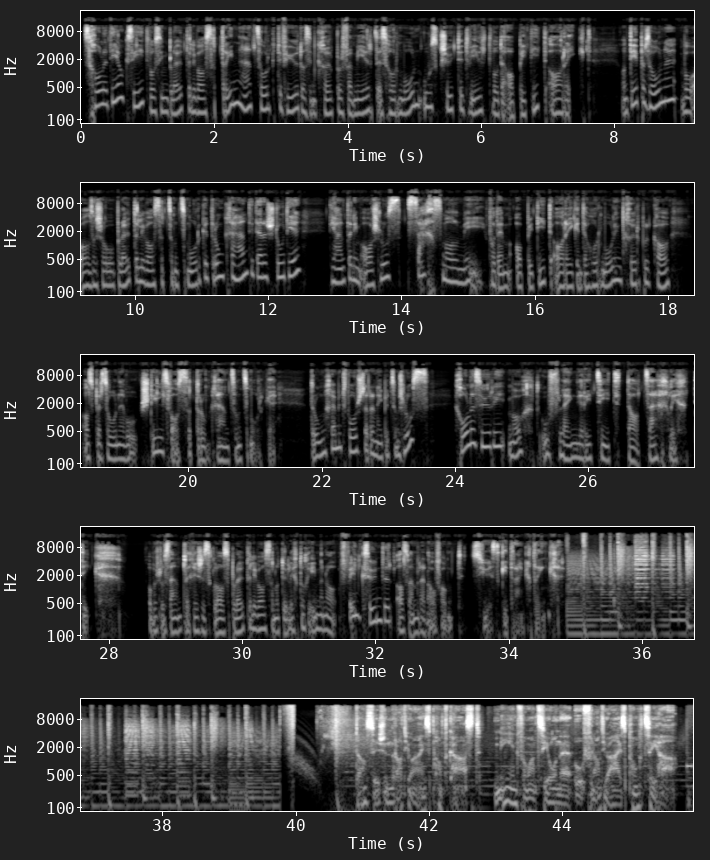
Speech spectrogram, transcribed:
das Kohlendioxid, das im Blöterliwasser drin hat, sorgt dafür, dass im Körper vermehrt ein Hormon ausgeschüttet wird, das den Appetit anregt. Und die Personen, die also schon Blöterliwasser zum Morgen getrunken haben in dieser Studie, die haben dann im Anschluss sechsmal mehr von dem appetitanregenden Hormon im Körper gehabt, als Personen, die stilles Wasser getrunken haben zum Morgen. Darum kommen die Forscher dann eben zum Schluss, Kohlensäure macht auf längere Zeit tatsächlich dick. Aber schlussendlich ist ein Glas Blöterliwasser natürlich doch immer noch viel gesünder, als wenn man anfängt, süßes Getränk zu trinken. Das ist ein Radio 1 Podcast. Mehr Informationen auf radio1.ch.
